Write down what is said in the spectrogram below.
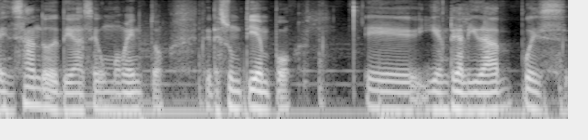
pensando desde hace un momento, desde hace un tiempo, eh, y en realidad pues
